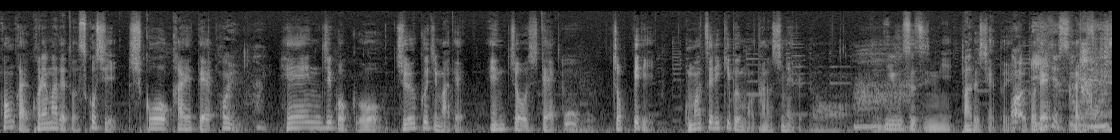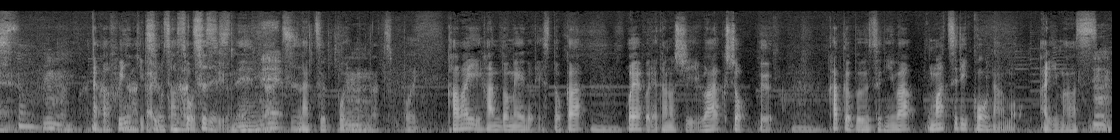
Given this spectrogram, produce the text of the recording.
今回これまでと少し趣向を変えてはい。閉園時刻を19時まで延長してちょっぴりお祭り気分も楽しめるあーニュースズミマルシェということで開催なんか雰囲気が良さそうですよね。夏ね。夏。っぽい、うん夏っぽい、可愛いハンドメイドですとかうん。親子で楽しいワークショップ各ブースにはお祭りコーナーもあります、うん。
